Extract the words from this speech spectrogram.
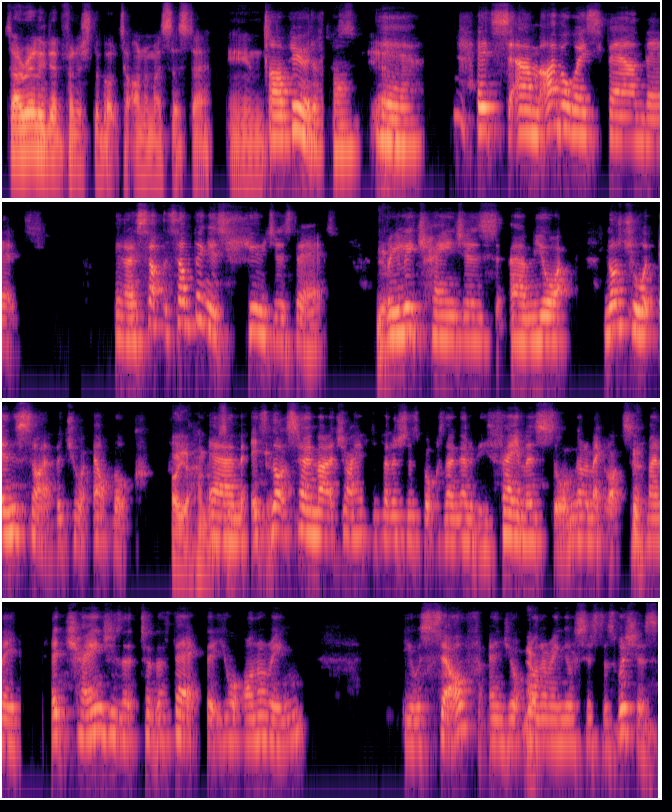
so I really did finish the book to honor my sister. And Oh, beautiful. Yeah. Yeah. It's um I've always found that you know so, something as huge as that Yeah. really changes um your not your insight but your outlook. oh, yeah, 100%. Um it's yeah. not so much I have to finish this book because I'm going to be famous or I'm going to make lots Yeah. of money. It changes it to the fact that you're honoring yourself and you're Yeah. honoring your sister's wishes.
